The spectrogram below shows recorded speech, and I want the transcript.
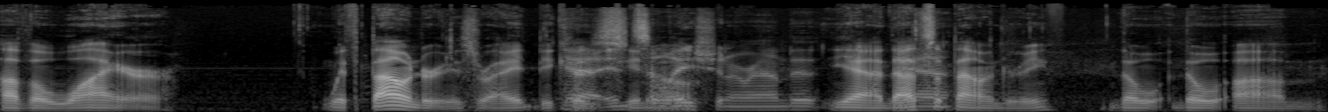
of a wire with boundaries, right? Because yeah, you know, insulation around it. yeah, that's a boundary. The the um,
